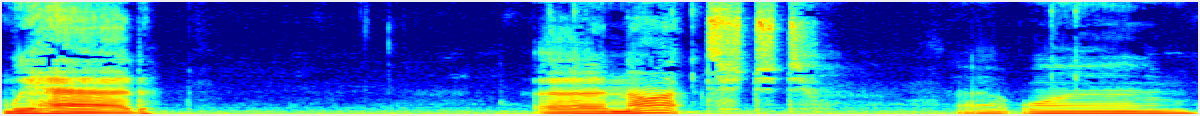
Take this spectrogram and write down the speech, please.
we had uh, not that one.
